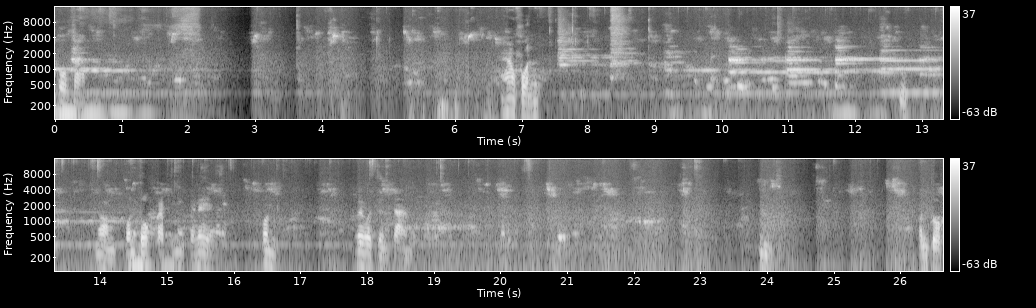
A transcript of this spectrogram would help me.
โฟกัสห้าวฝน น้องฝนตกครับมันก็เลยฝนเลยว่าตื่นจางฝนตก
